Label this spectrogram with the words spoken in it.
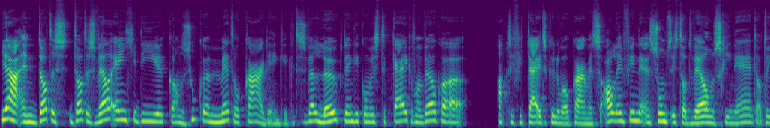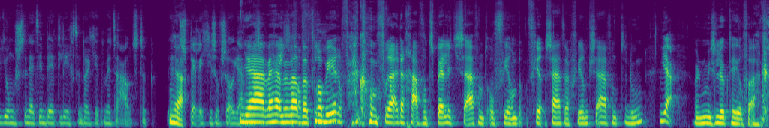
Ja, en dat is, dat is wel eentje die je kan zoeken met elkaar, denk ik. Het is wel leuk, denk ik, om eens te kijken van welke eh, activiteiten kunnen we elkaar met z'n allen in vinden. En soms is dat wel misschien hè, dat de jongste net in bed ligt en dat je het met de oudste Ja. spelletjes of zo. Ja, met we, hebben wel, we vier. proberen vaak om vrijdagavond spelletjesavond of film, fi- zaterdag filmpjesavond te doen. Ja, Maar het mislukt heel vaak.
